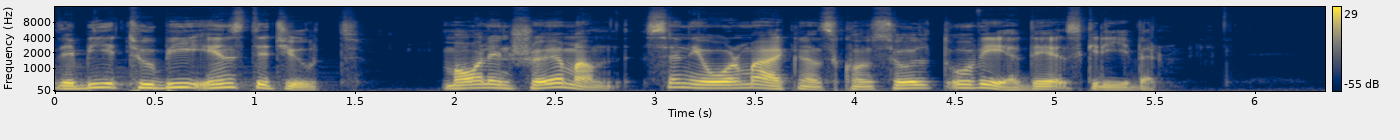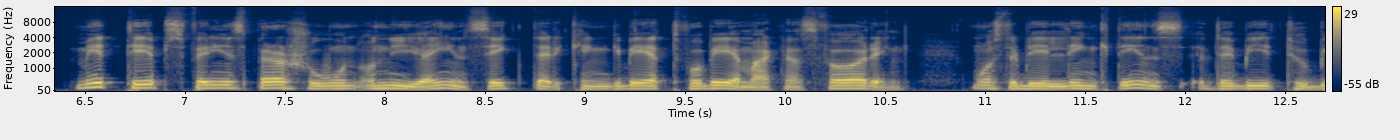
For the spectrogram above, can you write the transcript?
The B2B Institute Malin Sjöman, senior marknadskonsult och VD, skriver Mitt tips för inspiration och nya insikter kring B2B-marknadsföring måste bli LinkedIns The B2B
